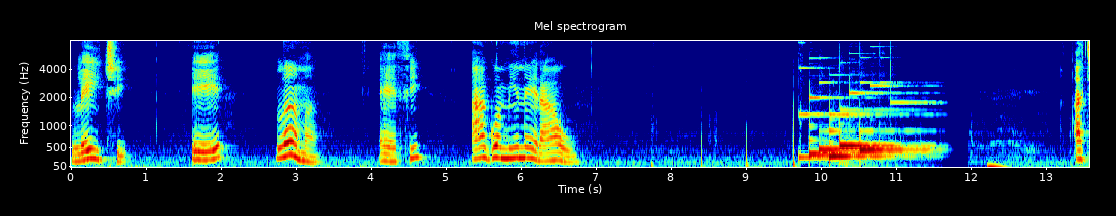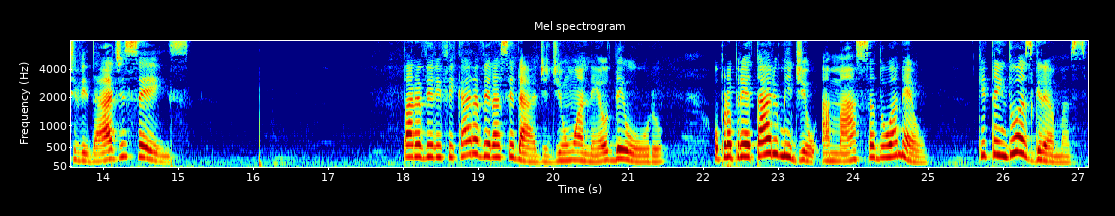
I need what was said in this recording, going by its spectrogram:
leite. E: lama. F: água mineral. Atividade 6. Para verificar a veracidade de um anel de ouro, o proprietário mediu a massa do anel, que tem duas gramas,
